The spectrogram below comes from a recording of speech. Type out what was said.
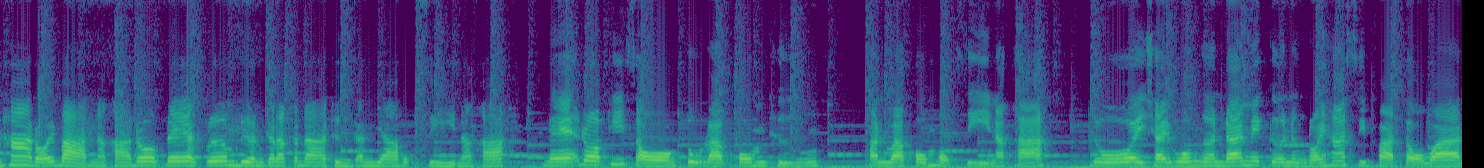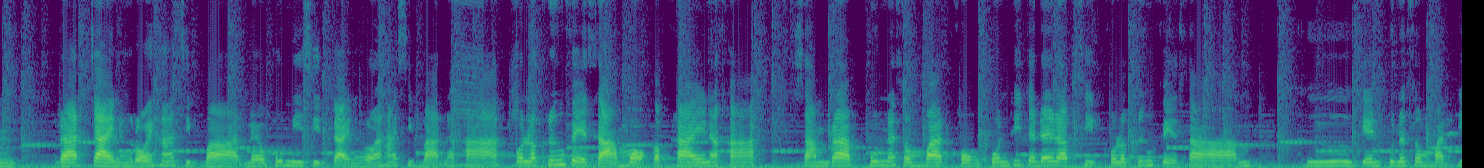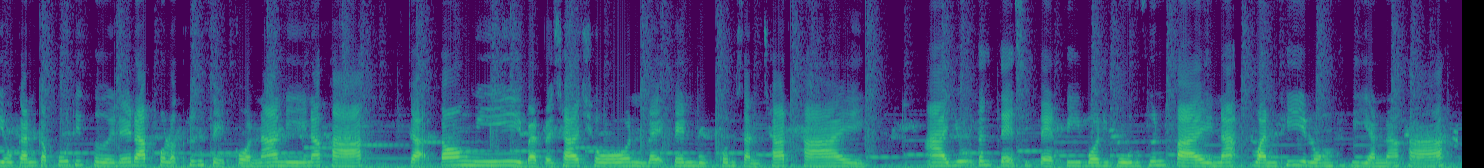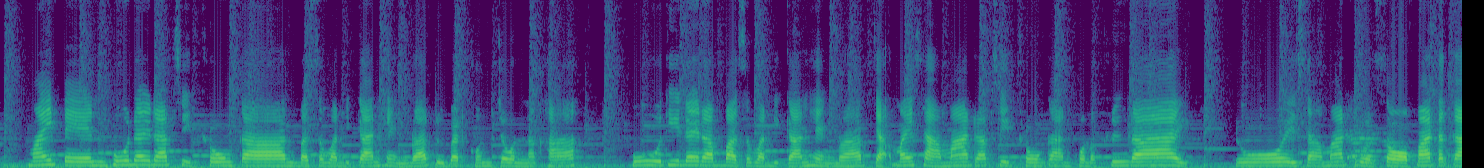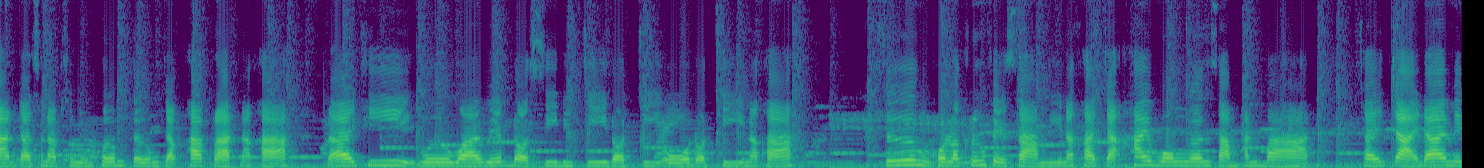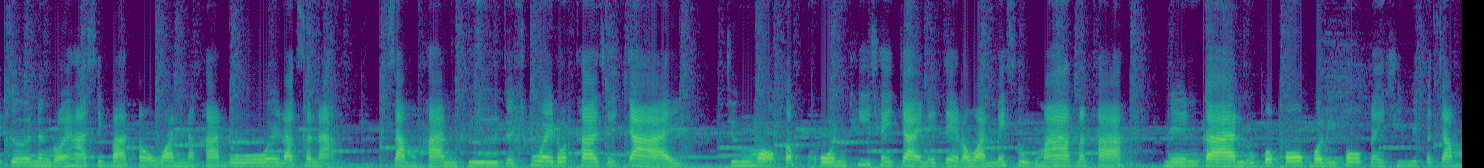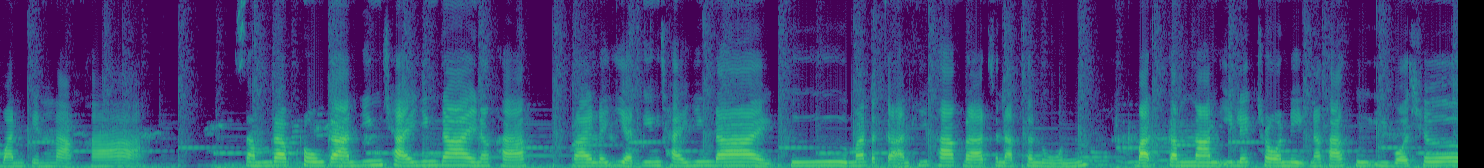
1,500 บาทนะคะ รอบแรกเริ่มเดือนกรกฎาคมถึงกันยา 64 นะคะ และรอบที่ 2 ตุลาคมถึง ธันวาคม 64 นะคะ โดยใช้วงเงินได้ไม่เกิน 150 บาทต่อวัน รัฐจ่าย 150 บาท แล้วผู้มีสิทธิ์จ่าย 150 บาทนะคะ คนละครึ่งเฟส 3 เหมาะกับใครนะคะสำหรับคุณสมบัติของคนที่จะได้รับสิทธิ์คนละครึ่งเฟส 3 คือเกณฑ์คุณสมบัติเดียวกันกับผู้ที่เคยได้รับคนละครึ่งเฟสก่อนหน้านี้นะคะ จะต้องมีบัตรประชาชนและเป็นบุคคลสัญชาติไทย อายุตั้งแต่ 18 ปีบริบูรณ์ขึ้นไปณนะวันที่ลงทะเบียนนะคะ ไม่เป็นผู้ได้รับสิทธิโครงการ บัตรสวัสดิการแห่งรัฐหรือบัตรคนจนนะคะ ผู้ที่ได้รับบัตรสวัสดิการแห่งรัฐจะไม่สามารถรับสิทธิโครงการคนละครึ่งได้ โดยสามารถตรวจสอบมาตรการการสนับสนุนเพิ่มเติมจากภาครัฐนะคะ ได้ที่ www.cdg.go.th นะคะ ซึ่งคนละครึ่งเฟส 3 นี้นะคะ จะให้วงเงิน 3,000 บาท ใช้จ่ายได้ไม่เกิน 150 บาทต่อวันนะคะ โดยลักษณะสำคัญคือจะช่วยลดค่าใช้จ่าย จึงเหมาะกับคนที่ใช้จ่ายในแต่ละวันไม่สูงมากนะคะ เน้นการอุปโภคบริโภคในชีวิตประจำวันเป็นหลักค่ะสำหรับโครงการยิ่งใช้ยิ่งได้นะคะ รายละเอียดยิ่งใช้ยิ่งได้ คือมาตรการที่ภาครัฐสนับสนุน บัตรกำนันอิเล็กทรอนิกส์นะคะ คือ e-voucher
